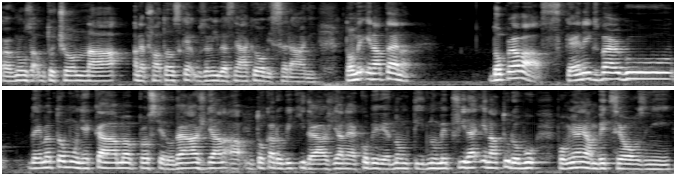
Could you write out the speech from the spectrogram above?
rovnou zautočil na nepřátelské území bez nějakého vysedání. To mi i na ten doprava z Königsbergu dejme tomu někam prostě do Drážďan a útoka dobytí Drážďan jakoby v jednom týdnu mi přijde i na tu dobu poměrně ambiciózní.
